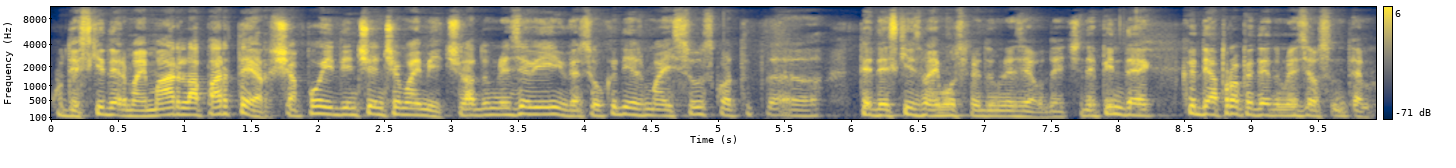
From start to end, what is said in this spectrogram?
cu deschideri mai mari la parter și apoi din ce în ce mai mici. La Dumnezeu e invers. Cu cât ești mai sus, cu atât uh, te deschizi mai mult spre Dumnezeu. Deci depinde cât de aproape de Dumnezeu suntem.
